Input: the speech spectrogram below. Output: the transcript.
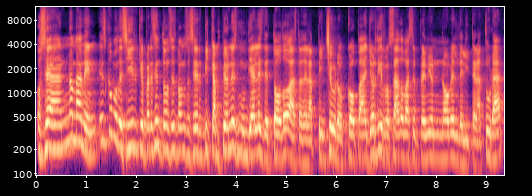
O sea, no mamen, es como decir que para ese entonces vamos a ser bicampeones mundiales de todo, hasta de la pinche Eurocopa. Jordi Rosado va a ser premio Nobel de Literatura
